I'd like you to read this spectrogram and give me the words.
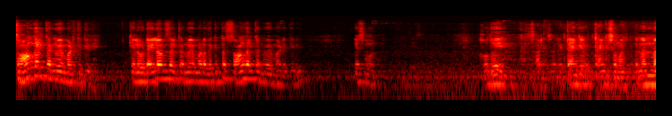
ಸಾಂಗ್ ಅಲ್ಲಿ ಕನ್ವೆ ಮಾಡ್ತಿದ್ದೀವಿ. ಕೆಲವು ಡೈಲಾಗ್ಸ್ ಅಲ್ಲಿ ಕನ್ವೆ ಮಾಡೋದಕ್ಕಿಂತ ಸಾಂಗ್ ಅಲ್ಲಿ ಕನ್ವೆ ಮಾಡಿದ್ದೀವಿ. ಎಸ್ ಮೋಹನ್ ಹೌದು sorry sorry thank you thank you so much ನನ್ನ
